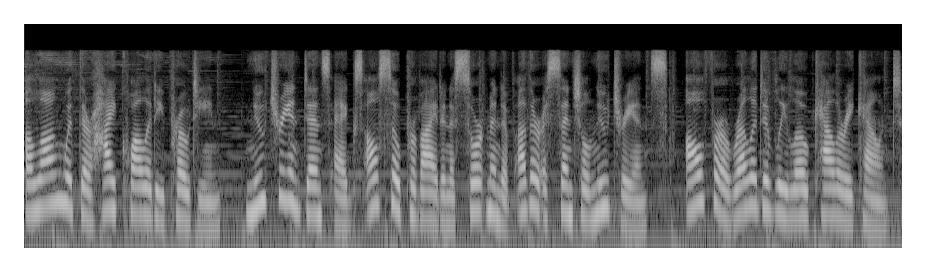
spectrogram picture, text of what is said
Along with their high-quality protein, nutrient-dense eggs also provide an assortment of other essential nutrients, all for a relatively low calorie count.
